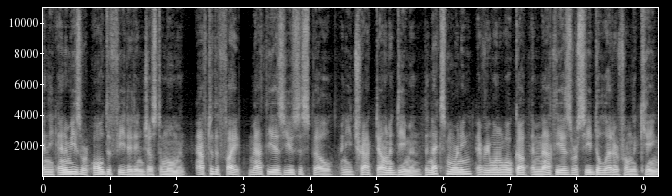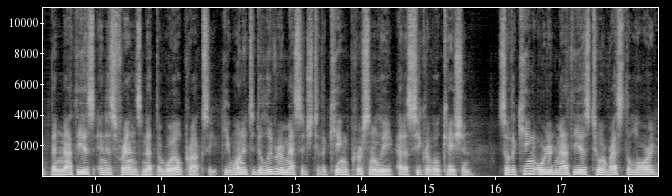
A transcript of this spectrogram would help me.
and the enemies were all defeated in just a moment. After the fight, Matthias used a spell and he tracked down a demon. The next morning, everyone woke up and Matthias received a letter from the king. Then Matthias and his friends met the royal proxy. He wanted to deliver a message to the king personally at a secret location. So the king ordered Matthias to arrest the Lord,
